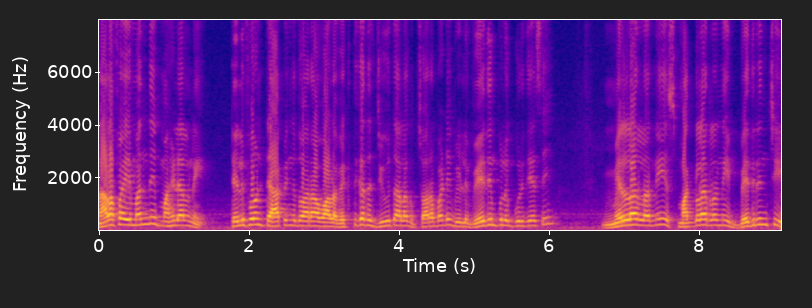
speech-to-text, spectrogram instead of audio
నలభై మంది మహిళల్ని టెలిఫోన్ ట్యాపింగ్ ద్వారా వాళ్ళ వ్యక్తిగత జీవితాలకు చొరబడి వీళ్ళు వేధింపులకు గురి చేసి మిల్లర్లని స్మగ్లర్లని బెదిరించి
